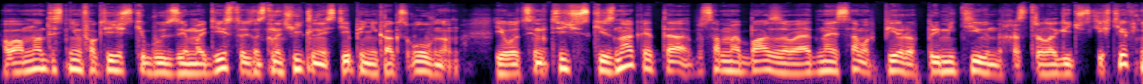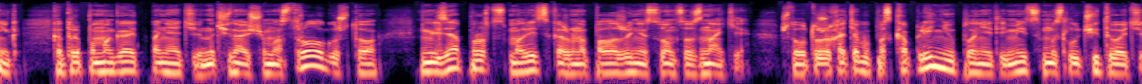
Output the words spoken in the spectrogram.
Вам надо с ним фактически будет взаимодействовать в значительной степени как с Овном. И вот синтетический знак – это самая базовая, одна из самых первых примитивных астрологических техник, которая помогает понять начинающему астрологу, что нельзя просто смотреть, скажем, на положение Солнца в знаке, что вот уже хотя бы по скоплению планет имеет смысл учитывать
